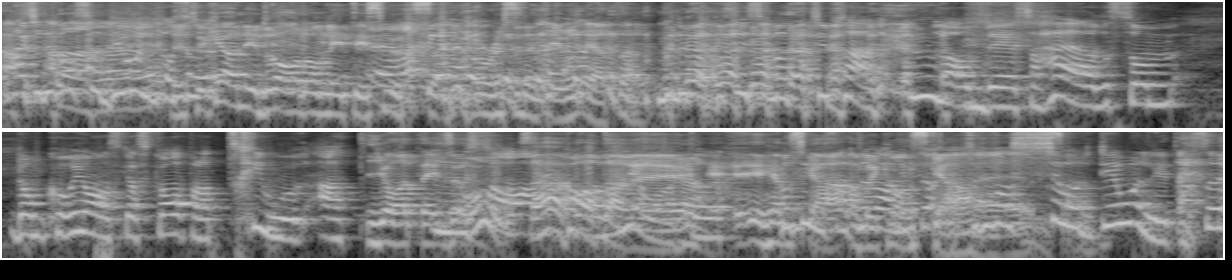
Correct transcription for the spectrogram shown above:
Alltså det var så dåligt. Och Nu så, tycker jag ni drar dem lite i smutsen från Resident Evil 1 här. men det var precis som att typ så här, undra om det är så här som de koreanska skaparna tror att Jag tänkte, oh, så här pratar eh, eh, Precis, hemska att det var amerikanska... Liksom, för det var så dåligt. Alltså,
